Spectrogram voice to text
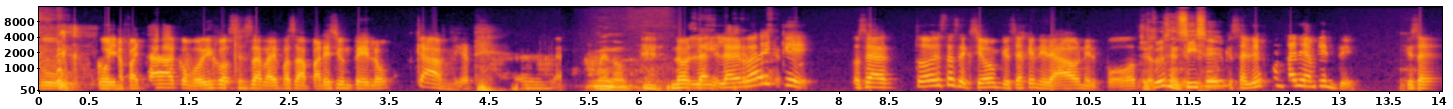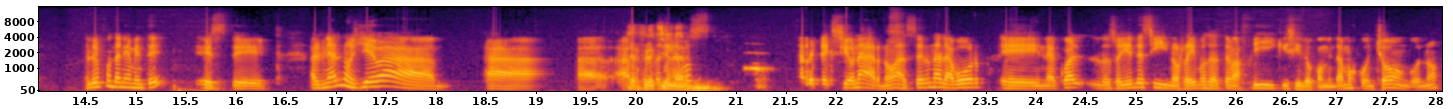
cu- cuya fachada, como dijo César la vez pasada, parece un telo, cámbiate. Bueno, No, la, Sí, la sí, verdad sí. es que, o sea, toda esta sección que se ha generado en el podcast, Si en que- CICE- que salió espontáneamente, que salió espontáneamente, este, al final nos lleva a, a, a- a- Reflexionar. digamos, a reflexionar, ¿no? A hacer una labor eh, en la cual los oyentes sí nos reímos del tema frikis y lo comentamos con chongo, ¿no?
